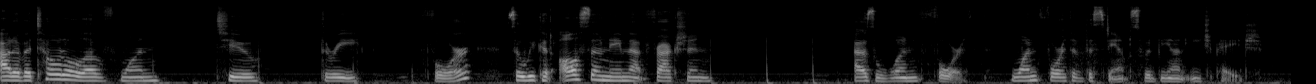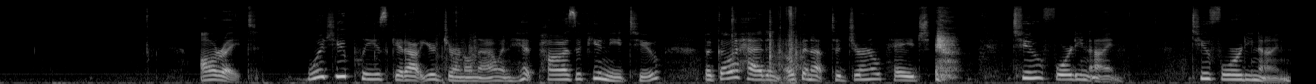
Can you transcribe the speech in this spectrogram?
out of a total of one, two, three, four. So we could also name that fraction as one fourth. One fourth of the stamps would be on each page. All right, would you please get out your journal now and hit pause if you need to, but go ahead and open up to journal page 249. 249.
